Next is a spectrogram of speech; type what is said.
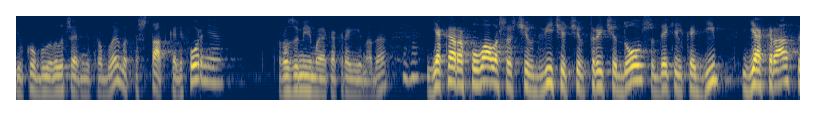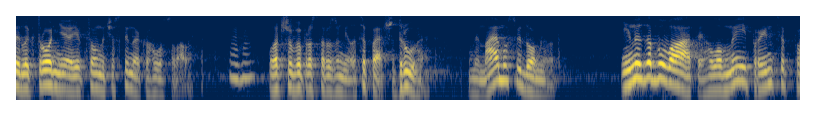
і в кого були величезні проблеми, це штат Каліфорнія. Розуміємо, яка країна, да? яка рахувала, що чи вдвічі, чи втричі довше, декілька діб, якраз електронні, електронну частину, яка голосувалася. От щоб ви просто розуміли. Це перше. Друге, ми маємо усвідомлювати і не забувати головний принцип е,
